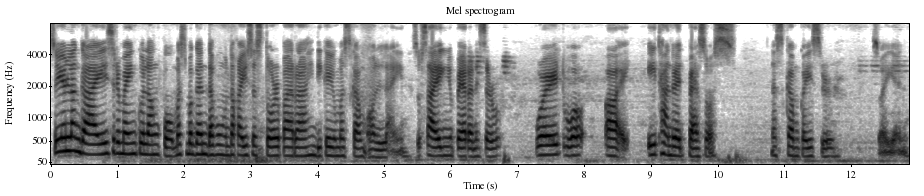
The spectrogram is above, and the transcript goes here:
So, yun lang guys. Remind ko lang po, mas maganda pumunta kayo sa store para hindi kayo ma-scam online. So, sayang yung pera ni sir. Worth uh, 800 pesos. Na-scam kay sir. So, ayan.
